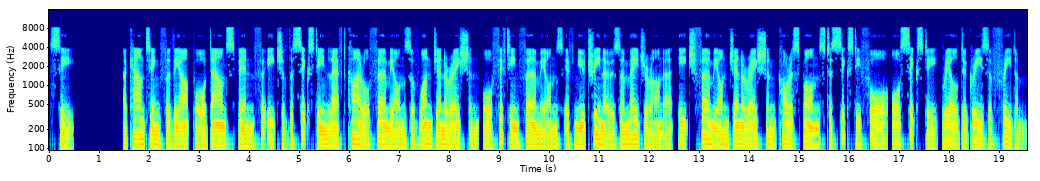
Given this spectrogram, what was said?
C accounting for the up or down spin for each of the 16 left chiral fermions of one generation or 15 fermions if neutrinos are Majorana. Each fermion generation corresponds to 64 or 60 real degrees of freedom.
